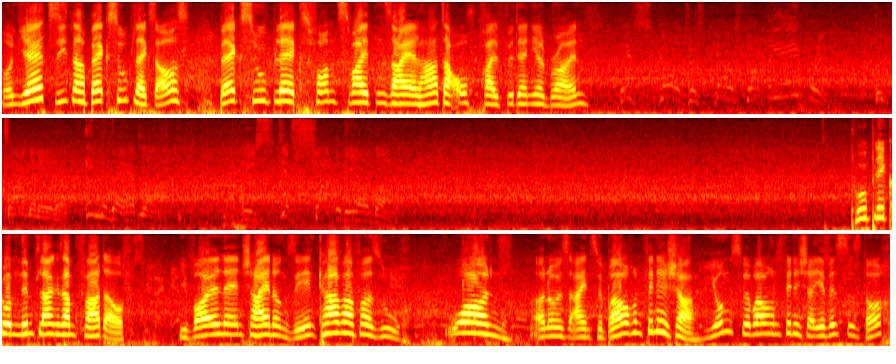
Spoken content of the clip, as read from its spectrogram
Und jetzt sieht nach Back Suplex aus. Back Suplex vom zweiten Seil. Harter Aufprall für Daniel Bryan. Publikum nimmt langsam Fahrt auf. Die wollen eine Entscheidung sehen. Coverversuch. One. Nur bis eins. Wir brauchen Finisher. Jungs, wir brauchen Finisher. Ihr wisst es doch.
